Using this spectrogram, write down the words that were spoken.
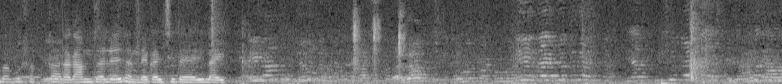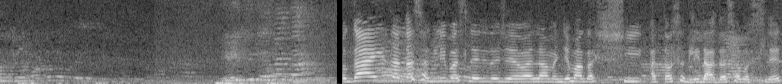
बघू शकता आता काम चालू आहे संध्याकाळची तयारी लाइट गाईज आता सगळी बसले तिथे जेवायला म्हणजे मागाशी आता सगळी दादासा बसलेत.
